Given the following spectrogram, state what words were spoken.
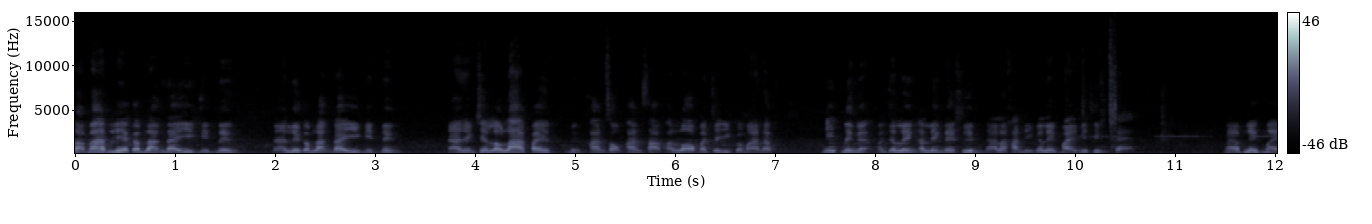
สามารถเรียกกำลังได้อีกนิดนึงนะเรียกกำลังได้อีกนิดนึงนะอย่างเช่นเราลากไป 1,000 2,000 3,000 รอบมันจะอีกประมาณสักนิดนึงอะมันจะเร่งคันเร่งได้ขึ้นนะแล้วคันนี้ก็เลขใหม่ไม่ถึงแสนนะครับเลขใหม่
